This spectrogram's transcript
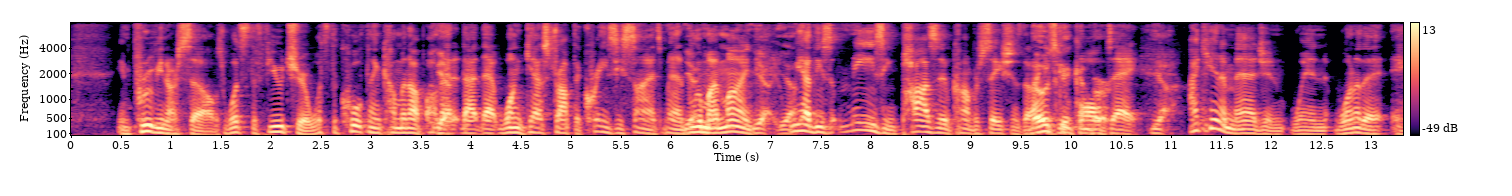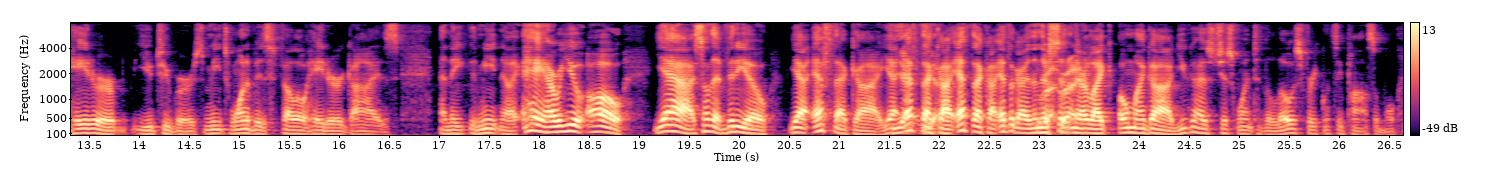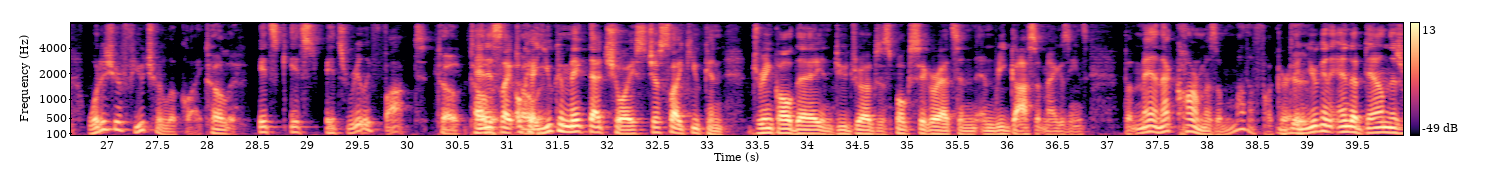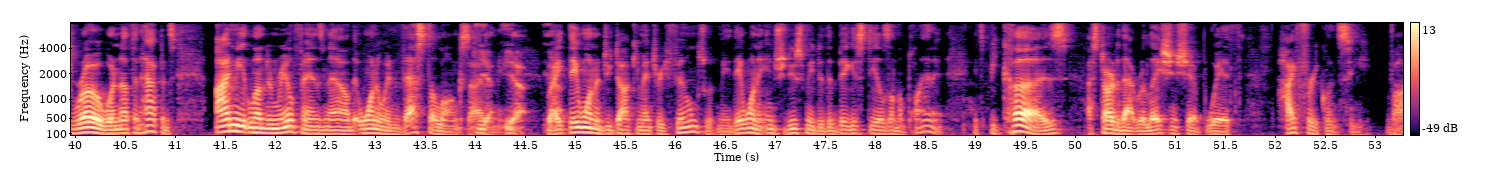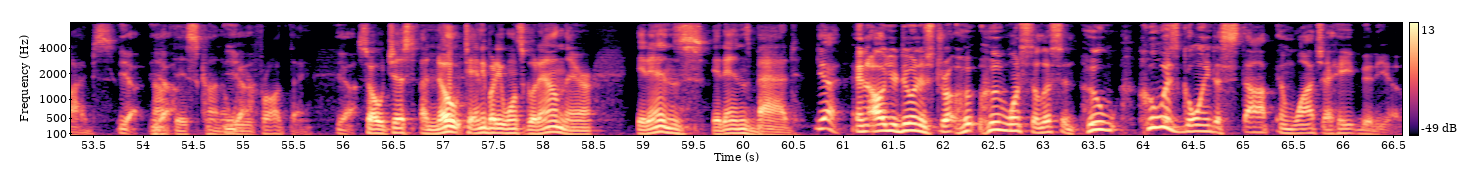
improving ourselves. What's the future? What's the cool thing coming up? Oh, Yeah. that, that, that one guest dropped the crazy science. Man, it Yeah, blew my mind. yeah, yeah. We have these amazing, positive conversations that Those I can can do all day. Yeah. I can't imagine when one of the hater YouTubers meets one of his fellow hater guys and they, meet and they're like, hey, how are you? Oh, yeah, I saw that video. Yeah, F that guy. Yeah, Yeah, F that yeah. guy. F that guy. F that guy. And then they're Right, sitting there like, oh my God, you guys just went to the lowest frequency possible. What does your future look like? Totally. It's it's it's really fucked. To- and it's like, okay, you can make that choice just like you can drink all day and do drugs and smoke cigarettes and, and read gossip magazines. But man, that karma's a motherfucker. Dude. And you're gonna end up down this road where nothing happens. I meet London Real fans now that want to invest alongside Yeah, me. yeah, yeah. Right? They want to do documentary films with me. They want to introduce me to the biggest deals on the planet. It's because I started that relationship with high frequency vibes. Yeah, Not yeah, this kind of yeah. weird fraud thing. Yeah. So just a note to anybody who wants to go down there, it ends it ends bad. Yeah, and all you're doing is dro- who, who wants to listen? Who who is going to stop and watch a hate video?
